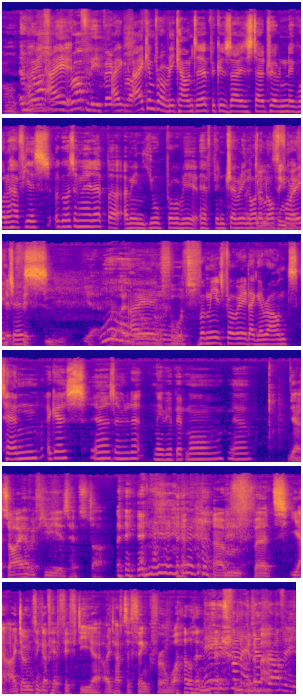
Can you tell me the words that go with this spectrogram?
Oh. Uh, roughly, I- roughly, very I, rough. I can probably count it because I started traveling like one and a half years ago, something like that. But I mean, you probably have been traveling I on and off think for I've ages. hit 50 yet. Ooh. I I- know 40. For me, it's probably like around 10, I guess. Yeah, something like that. Maybe a bit more. Yeah. Yeah, so I have a few years head start. um, but yeah, I don't think I've hit 50 yet. I'd have to think for a while and It's look at the map. roughly.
